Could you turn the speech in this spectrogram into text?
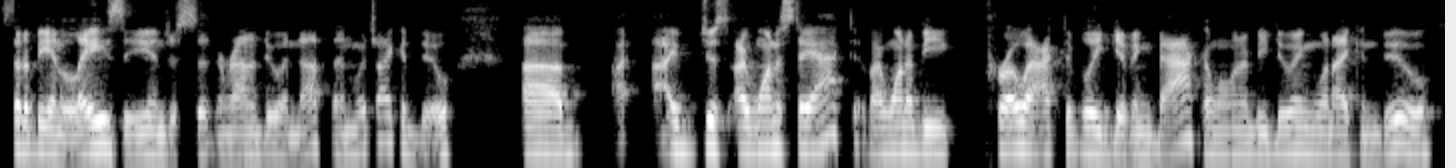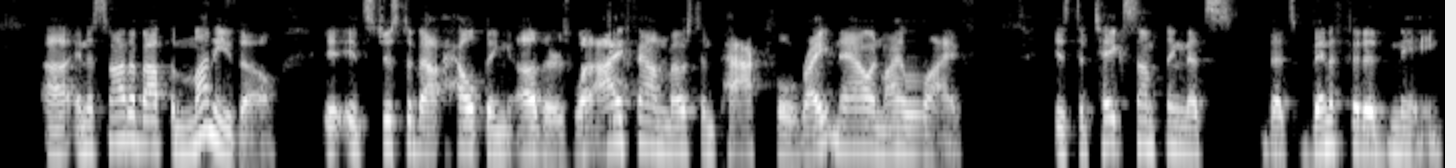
instead of being lazy and just sitting around and doing nothing, which I could do, uh, I, I just I want to stay active. I want to be proactively giving back. I want to be doing what I can do. Uh, and it's not about the money, though. It, it's just about helping others. What I found most impactful right now in my life is to take something that's that's benefited me,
